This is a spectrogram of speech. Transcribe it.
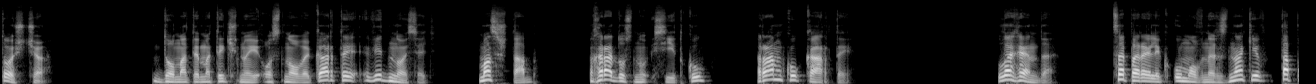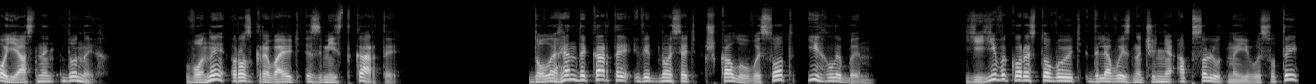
тощо. До математичної основи карти відносять масштаб, градусну сітку, рамку карти. Легенда це перелік умовних знаків та пояснень до них. Вони розкривають зміст карти. До легенди карти відносять шкалу висот і глибин. Її використовують для визначення абсолютної висоти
